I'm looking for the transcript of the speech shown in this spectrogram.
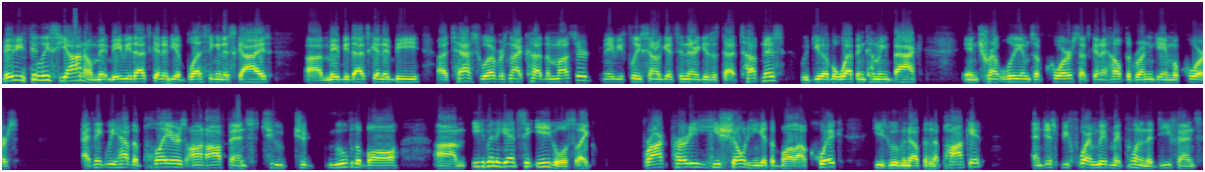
Maybe Feliciano. Maybe that's going to be a blessing in disguise. Uh, maybe that's going to be a test. Whoever's not cutting the mustard, maybe Feliciano gets in there and gives us that toughness. We do have a weapon coming back in Trent Williams, of course. That's going to help the run game, of course. I think we have the players on offense to to move the ball, um, even against the Eagles. Like Brock Purdy, he's shown he can get the ball out quick. He's moving up in the pocket. And just before I make my point on the defense,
